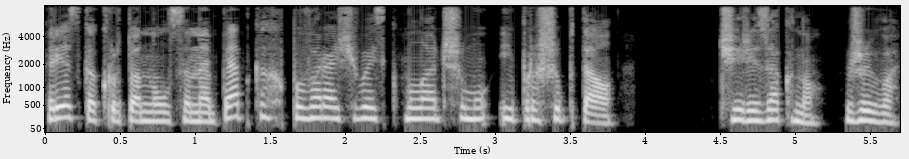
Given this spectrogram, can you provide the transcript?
резко крутанулся на пятках, поворачиваясь к младшему, и прошептал «Через окно, живо».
